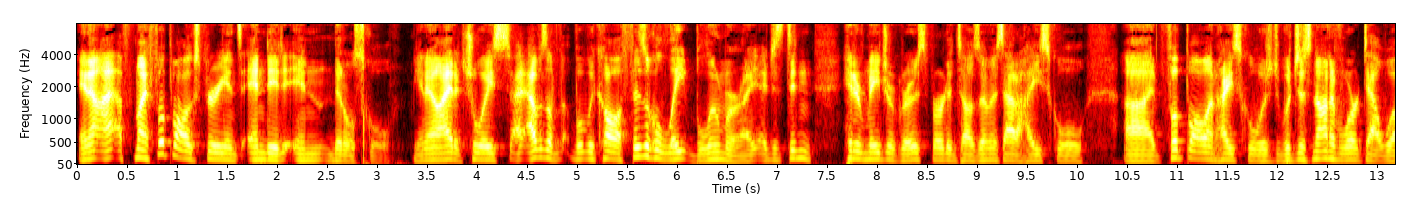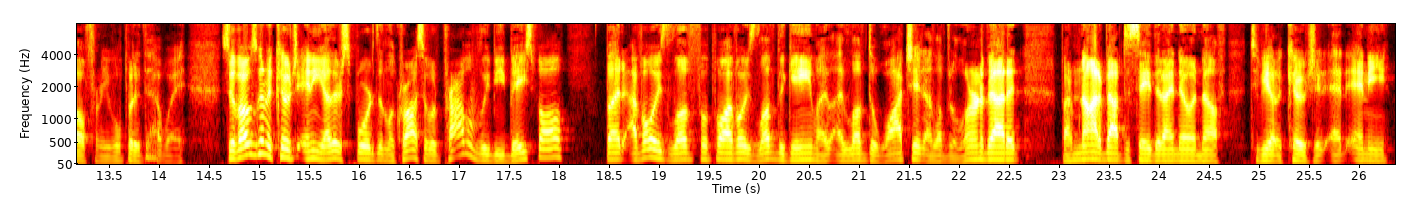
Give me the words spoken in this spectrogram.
And I, my football experience ended in middle school. You know, I had a choice. I, I was a what we call a physical late bloomer. I, I, just didn't hit a major growth spurt until I was almost out of high school. Uh, football in high school was, would just not have worked out well for me. We'll put it that way. So if I was going to coach any other sport than lacrosse, it would probably be baseball but I've always loved football. I've always loved the game. I, I, love to watch it. I love to learn about it. But I'm not about to say that I know enough to be able to coach it at any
